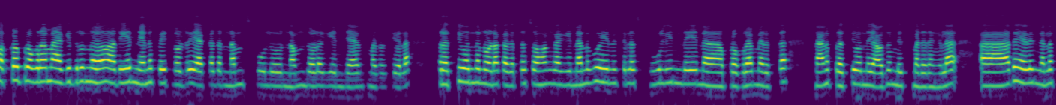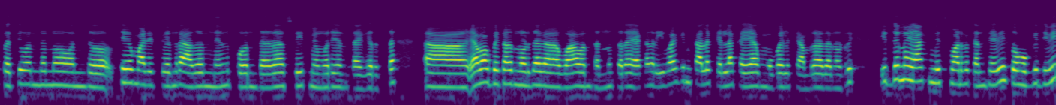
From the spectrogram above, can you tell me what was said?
ಮಕ್ಕಳ ಪ್ರೋಗ್ರಾಮ್ ಆಗಿದ್ರುನು ಅದೇನ್ ನೆನಪ್ ಐತ್ ನೋಡ್ರಿ. ಯಾಕಂದ್ರ ನಮ್ ಸ್ಕೂಲ್ ನಮ್ದೊಳಗ್ ಏನ್ ಡ್ಯಾನ್ಸ್ ಮಾಡಿರ್ತೀವಲ್ಲ, ಪ್ರತಿಯೊಂದು ನೋಡಕ್ ಸೊ ಹಂಗಾಗಿ ನನಗೂ ಏನೈತಿಲ್ಲ ಸ್ಕೂಲಿಂದ ಏನ್ ಪ್ರೋಗ್ರಾಮ್ ಇರುತ್ತ? ನಾನು ಪ್ರತಿಯೊಂದು ಯಾವ್ದು ಮಿಸ್ ಮಾಡಿರಂಗಿಲ್ಲ. ಆ, ಅದೇ ಹೇಳಿದ್ನಲ್ಲ, ಪ್ರತಿಯೊಂದನ್ನು ಒಂದು ಸೇವ್ ಮಾಡಿಟ್ವಿ ಅಂದ್ರ ಅದೊಂದ್ ನೆನಪು, ಒಂಥರ ಸ್ವೀಟ್ ಮೆಮೊರಿ ಅಂತ ಆಗಿರುತ್ತ ಆ, ಯಾವಾಗ ಬೇಕಾದ್ರೂ ನೋಡಿದಾಗ ವಾವ್ ಅಂತ ಅನ್ನೋ ಯಾಕಂದ್ರ ಇವಾಗಿನ ಕಾಲಕ್ಕೆ ಎಲ್ಲಾ ಕೈಯಾಗ ಮೊಬೈಲ್ ಕ್ಯಾಮ್ರಾ ಅದ ನೋಡ್ರಿ. ಇದನ್ನ ಯಾಕ್ ಮಿಸ್ ಮಾಡ್ಬೇಕ್ ಅಂತ ಹೇಳಿ ಸೊ ಹೋಗಿದ್ವಿ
